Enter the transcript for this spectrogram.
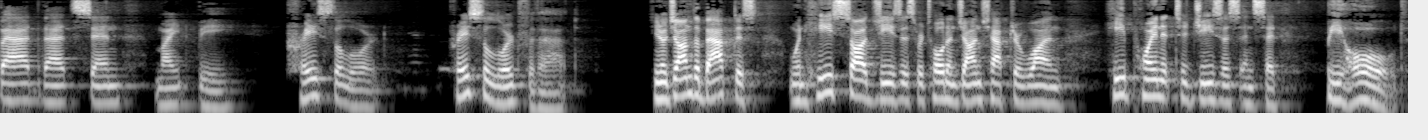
bad that sin might be. Praise the Lord. Praise the Lord for that. You know, John the Baptist, when he saw Jesus, we're told in John chapter 1, he pointed to Jesus and said, Behold,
